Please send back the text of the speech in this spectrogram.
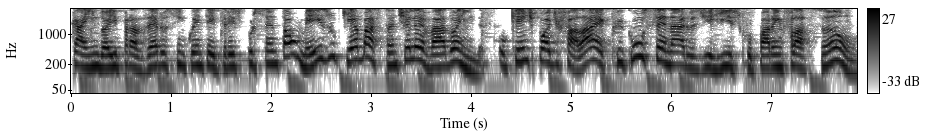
caindo aí para 0,53% ao mês, o que é bastante elevado ainda. O que a gente pode falar é que com os cenários de risco para a inflação,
